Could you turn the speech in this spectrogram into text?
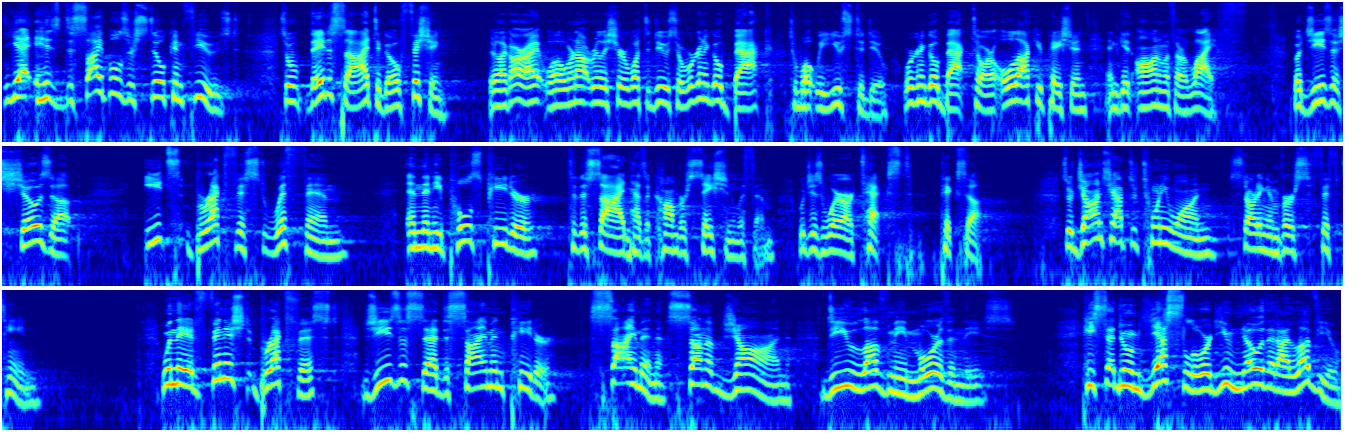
Yet his disciples are still confused. So they decide to go fishing. They're like, all right, well, we're not really sure what to do, so we're going to go back to what we used to do. We're going to go back to our old occupation and get on with our life. But Jesus shows up, eats breakfast with them, and then he pulls Peter to the side and has a conversation with him, which is where our text picks up. So, John chapter 21, starting in verse 15. When they had finished breakfast, Jesus said to Simon Peter, Simon, son of John, do you love me more than these? He said to him, Yes, Lord, you know that I love you.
